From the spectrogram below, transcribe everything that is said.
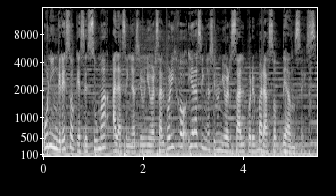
Un ingreso que se suma a la asignación universal por hijo y a la asignación universal por embarazo de ANSES.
